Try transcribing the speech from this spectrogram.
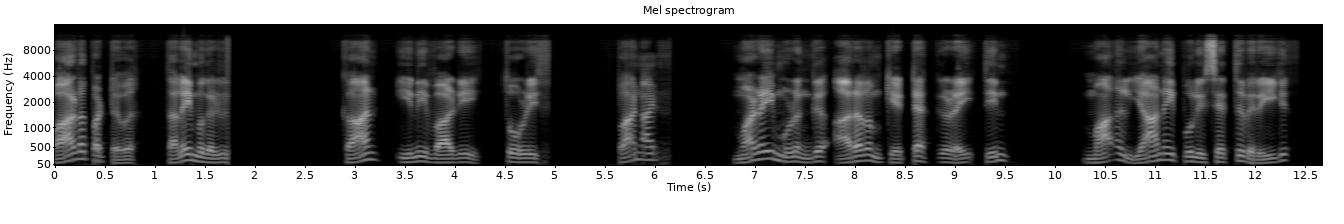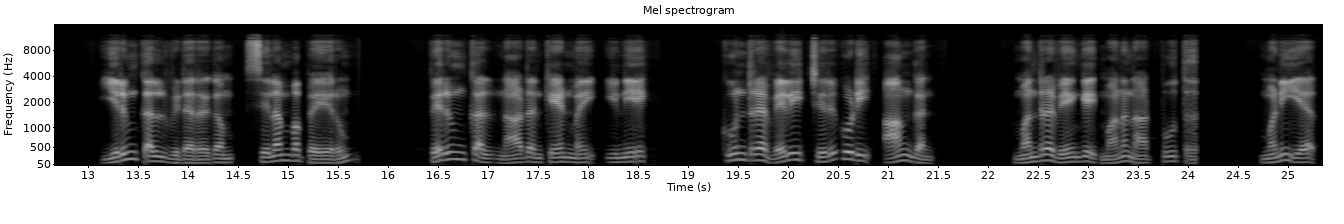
பாடப்பட்டவர் தலைமகள். கான் இனி வாழி தோழி. பானாள் மழை முழங்கு அரவம் கேட்ட கிழை தின். மால் யானை புலி செத்து வெறியு. இருங்கல் விடரகம் சிலம்ப பெயரும் பெருங்கல் நாடன் கேண்மை இனியே. குன்ற வெளி சிறுகுடி ஆங்கன். மன்ற வேங்கை மணநாட்பூத்த மணியர்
